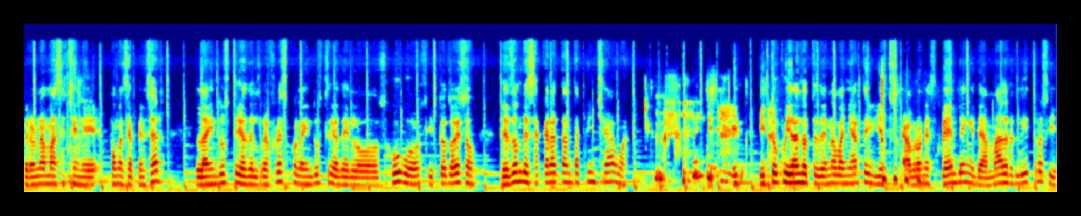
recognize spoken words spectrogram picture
pero nada más échenle, pónganse a pensar, la industria del refresco, la industria de los jugos y todo eso, ¿de dónde sacará tanta pinche agua? y, y tú cuidándote de no bañarte y estos cabrones venden y de a madres litros y,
